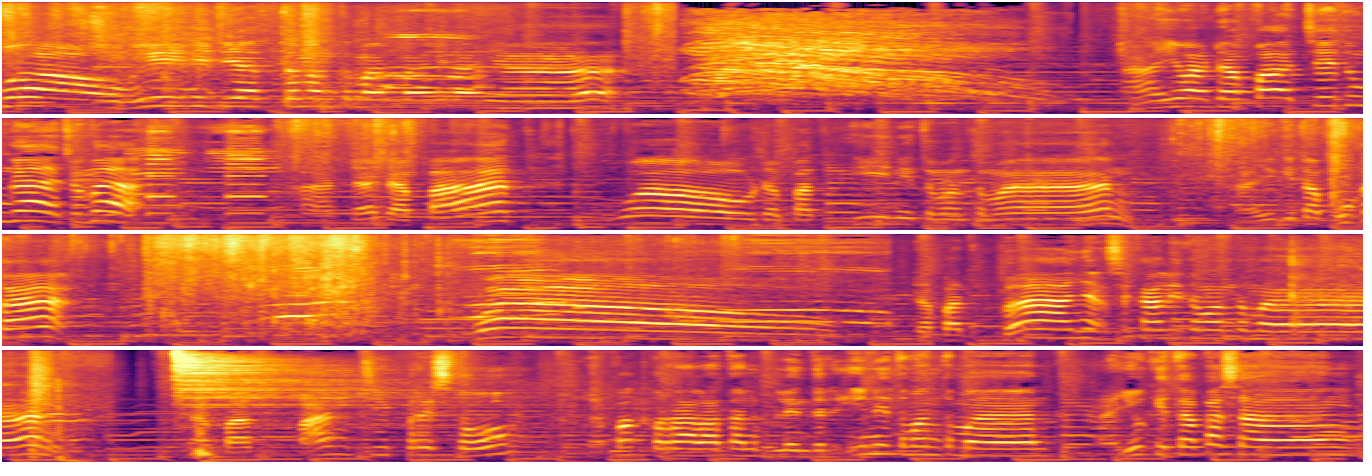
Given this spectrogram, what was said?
Wow, ini dia teman-teman mainannya. Ayo ada apa aja itu enggak? Coba. Ada dapat. Wow, dapat ini teman-teman. Ayo kita buka. Wow. Dapat banyak sekali teman-teman. Dapat panci presto, dapat peralatan blender ini teman-teman. Ayo kita pasang.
